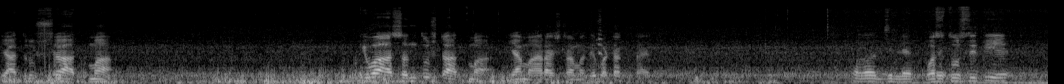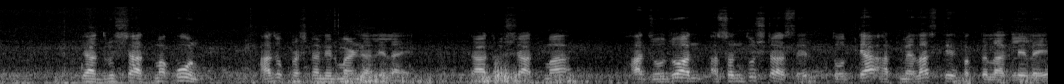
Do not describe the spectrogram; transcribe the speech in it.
की अदृश्य आत्मा किंवा असंतुष्ट आत्मा या महाराष्ट्रामध्ये भटकत आहेत जिल्ह्यात वस्तुस्थिती आहे. की अदृश्य आत्मा कोण? हा जो प्रश्न निर्माण झालेला आहे. त्या अदृश्य आत्मा हा जो जो अन- असंतुष्ट असेल तो त्या आत्म्यालाच ते फक्त लागलेलं आहे.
